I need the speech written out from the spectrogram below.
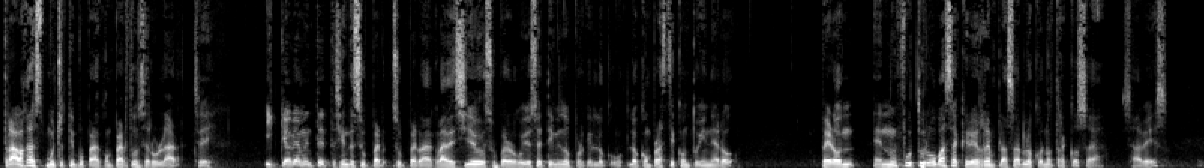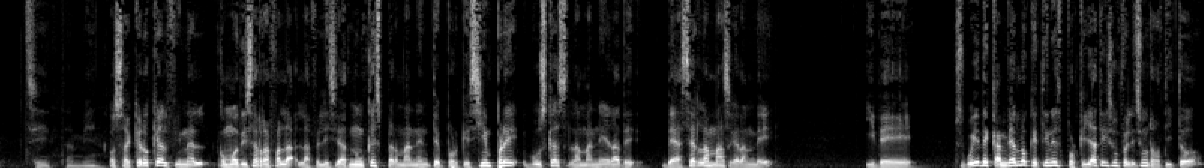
trabajas mucho tiempo para comprarte un celular Sí. y que obviamente te sientes súper súper agradecido, súper orgulloso de ti mismo porque lo, lo compraste con tu dinero, pero en- un futuro vas a querer reemplazarlo con otra cosa, ¿sabes? Sí, también. O sea, creo que al final, como dice Rafa, la, la felicidad nunca es permanente porque siempre buscas la manera de, de hacerla más grande y de, pues, güey, de cambiar lo que tienes porque ya te hizo feliz un ratito.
